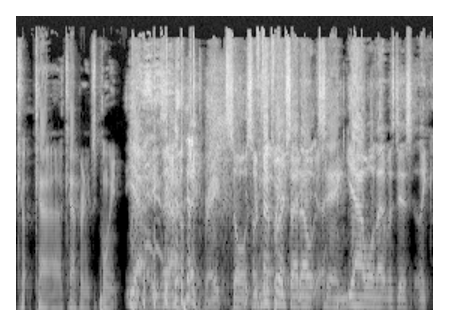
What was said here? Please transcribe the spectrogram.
Ka- Ka- Kaepernick's point. Yeah, exactly. right. So, so If he that's puts that out yeah. saying, "Yeah, well, that was just like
